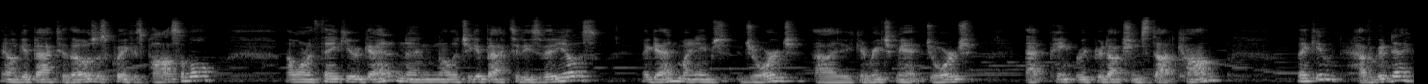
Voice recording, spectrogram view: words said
And I'll get back to those as quick as possible. I want to thank you again, and I'll let you get back to these videos. Again, my name's George. Uh, you can reach me at george at paintreproductions.com. Thank you. Have a good day.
